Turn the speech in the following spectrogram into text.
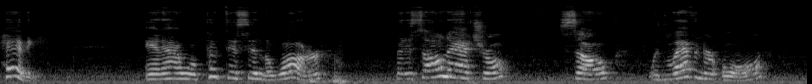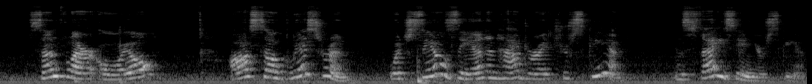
heavy. And I will put this in the water but it's all natural. Soap with lavender oil sunflower oil also glycerin which seals in and hydrates your skin and stays in your skin.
